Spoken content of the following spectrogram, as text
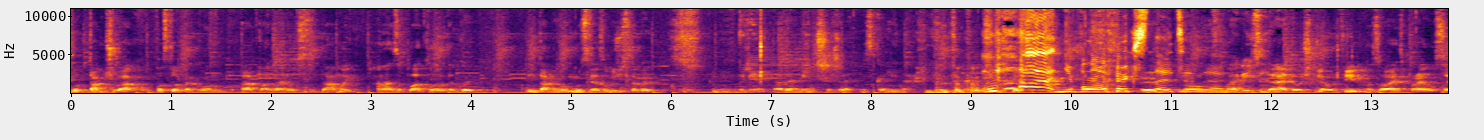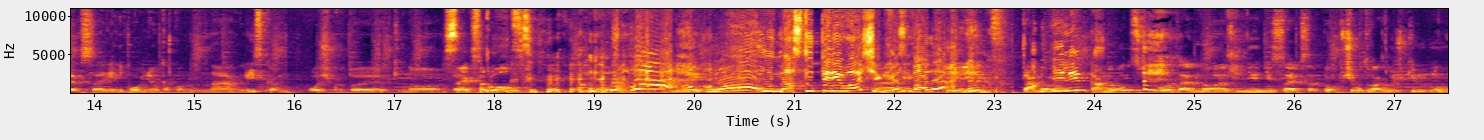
вот там чувак, после того, как он а, пожарился с дамой, она заплакала, он такой, ну там его мысли озвучить такой, «М, блядь, надо меньше жрать мескалина. А, неплохо, кстати, Ну, да. смотрите, да, это очень клевый фильм, называется «Правила секса». Я не помню, как он на английском, очень крутое кино. Секс rules? О, у нас тут переводчик, господа. Там, там ролл с чего-то, но не, не секса. Он почему-то в озвучке, ну,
